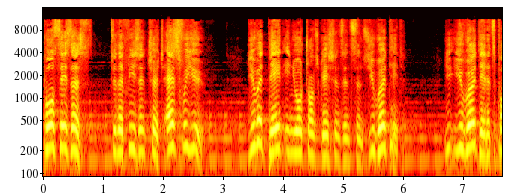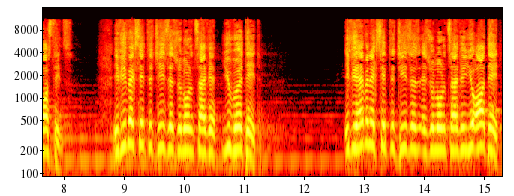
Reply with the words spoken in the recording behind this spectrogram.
Paul says this to the Ephesian church As for you, You were dead in your transgressions and sins. You were dead. You, you were dead. It's past tense. If you've accepted Jesus as your Lord and Savior, you were dead. If you haven't accepted Jesus as your Lord and Savior, you are dead.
